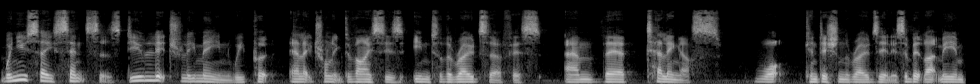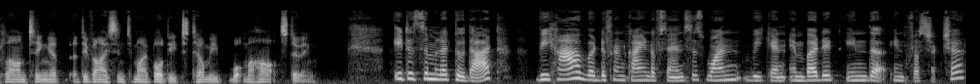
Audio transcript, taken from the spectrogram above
When you say sensors, do you literally mean we put electronic devices into the road surface and they're telling us what condition the road's in. It's a bit like me implanting a, a device into my body to tell me what my heart's doing. It is similar to that we have a different kind of sensors. One, we can embed it in the infrastructure,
